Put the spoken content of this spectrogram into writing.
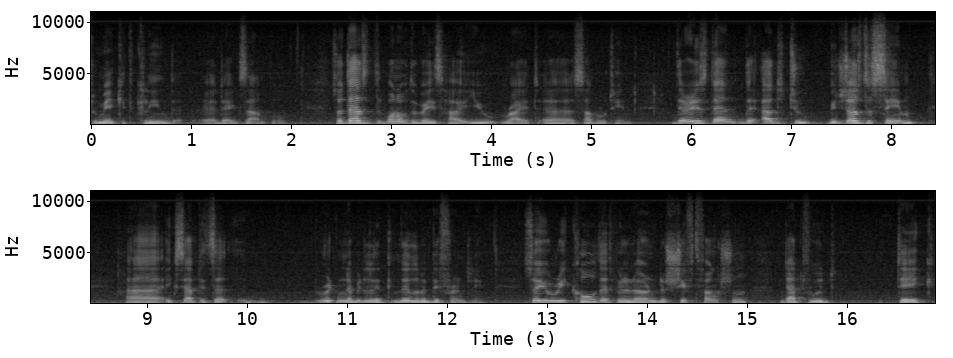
to make it clean the, uh, the, example. So that's one of the ways how you write a subroutine. There is then the add2 which does the same uh, except it's a, written a bit, little bit differently so you recall that we learned the shift function that would take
